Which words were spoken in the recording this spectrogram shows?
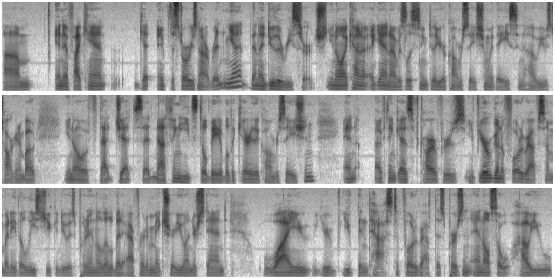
Um, and if I can't get if the story's not written yet, then I do the research. You know, I kind of again, I was listening to your conversation with Ace and how he was talking about, you know, if that jet said nothing, he'd still be able to carry the conversation. And I think as photographers, if you're going to photograph somebody, the least you can do is put in a little bit of effort and make sure you understand why you you you've been tasked to photograph this person and also how you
